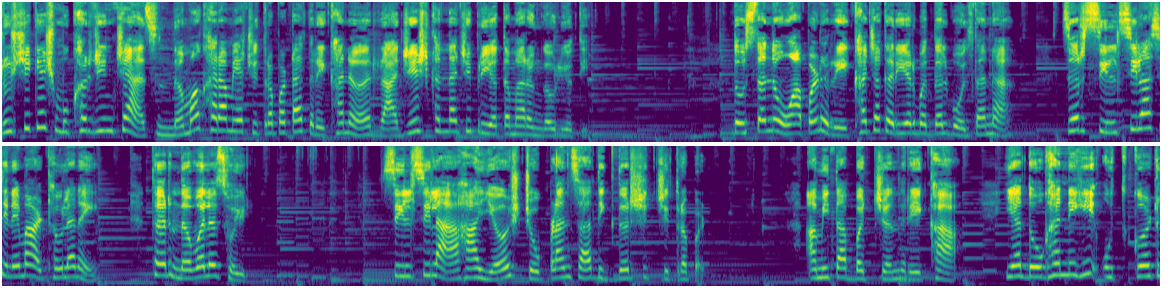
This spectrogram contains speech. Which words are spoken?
ऋषिकेश मुखर्जींच्याच नमक हराम या चित्रपटात रेखानं राजेश खन्नाची प्रियतमा रंगवली होती. दोस्तांनो आपण रेखाच्या करिअरबद्दल बोलताना जर सिलसिला सिनेमा आठवला नाही तर नवलच होईल. सिलसिला हा यश चोपडांचा दिग्दर्शित चित्रपट. अमिताभ बच्चन रेखा या दोघांनीही उत्कट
